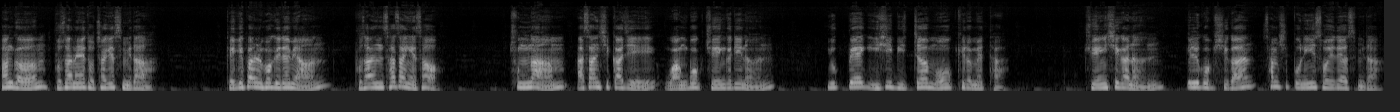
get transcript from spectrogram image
방금 부산에 도착했습니다. 계기판을 보게 되면 부산 사상에서 충남 아산시까지 왕복 주행거리는 622.5km, 주행시간은 7시간 30분이 소요되었습니다.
